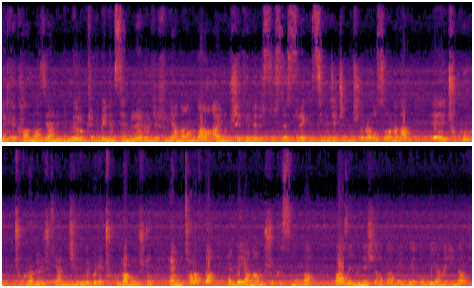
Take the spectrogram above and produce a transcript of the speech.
leke kalmaz yani bilmiyorum çünkü benim seneler önce şu yanağımda aynı bu şekilde üst üste sürekli sivilce çıkmıştı ve o sonradan e, çukur çukura dönüştü yani cildimde böyle çukurlar oluştu. Hem bu tarafta hem de yanağımın şu kısmında bazen güneşte hatta belli oluyor yani illaki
